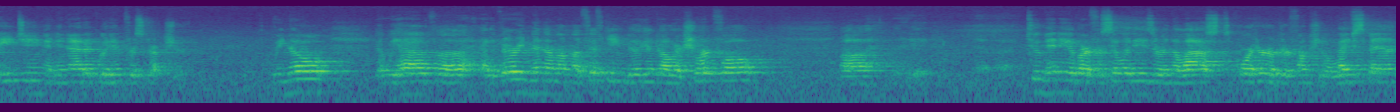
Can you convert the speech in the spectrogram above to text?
aging and inadequate infrastructure. We know that we have, uh, at a very minimum, a $15 billion shortfall. Uh, too many of our facilities are in the last quarter of their functional lifespan.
